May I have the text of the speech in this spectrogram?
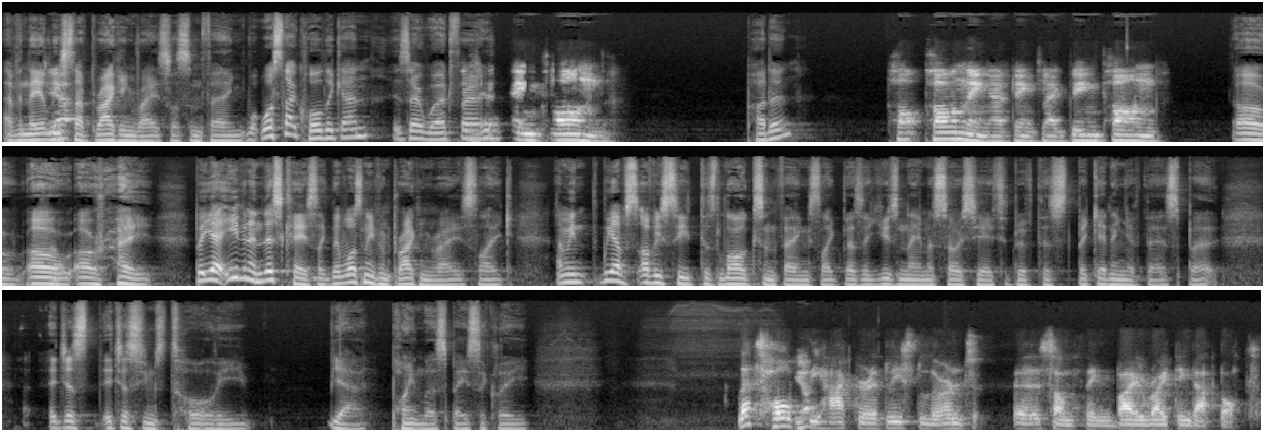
and then they at least have bragging rights or something. What's that called again? Is there a word for it? Being pawned. Pardon? Pa- pawning, I think, like being pawned. Oh, oh, oh, right. But yeah, even in this case, like there wasn't even bragging rights. Like, I mean, we have obviously there's logs and things. Like, there's a username associated with this beginning of this, but it just it just seems totally, yeah, pointless, basically. Let's hope yep. the hacker at least learned uh, something by writing that bot.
